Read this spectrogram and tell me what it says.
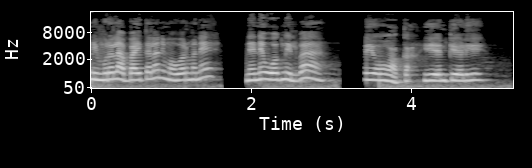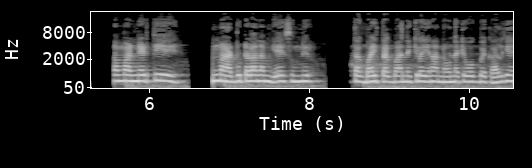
ನಿಮ್ಮೂರಲ್ಲಿ ಹಬ್ಬ ಆಯ್ತಲ್ಲ ನಿಮ್ಮ ಅವ್ರ ಮನೆ? ನೆನೆ ಹೋಗ್ನಿಲ್ವಾ? ಅಯ್ಯೋ, ಅಕ್ಕ, ಏನು ಕೇಳಿ? ನಮ್ಮ ಅಣ್ಣೆಡ್ತಿ ಮಾಡ್ಬಿಟ್ಟಳ ನಮಗೆ ಸುಮ್ಮನಿರು ತಗ್ ಬಾಯ್ ತಗ್ ಬಾ ಅನ್ನಕ್ಕಿಲ್ಲ, ಏನು ಅನ್ನೋಣಕ್ಕೆ ಹೋಗ್ಬೇಕಾ ಅಲ್ಲಿಗೆ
